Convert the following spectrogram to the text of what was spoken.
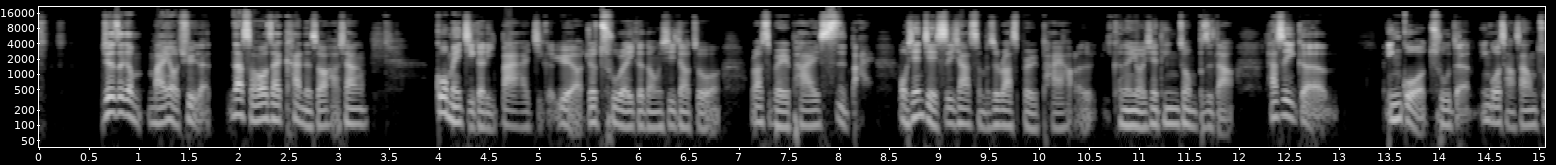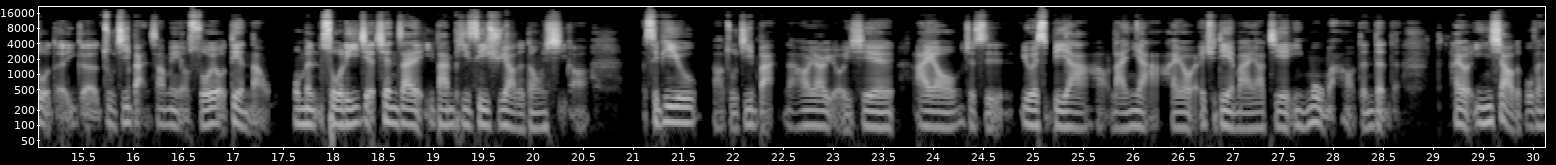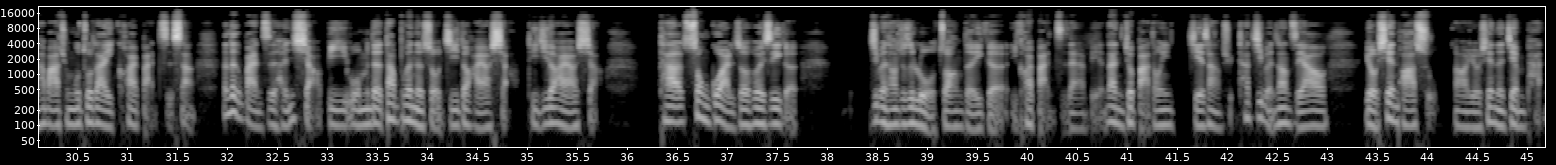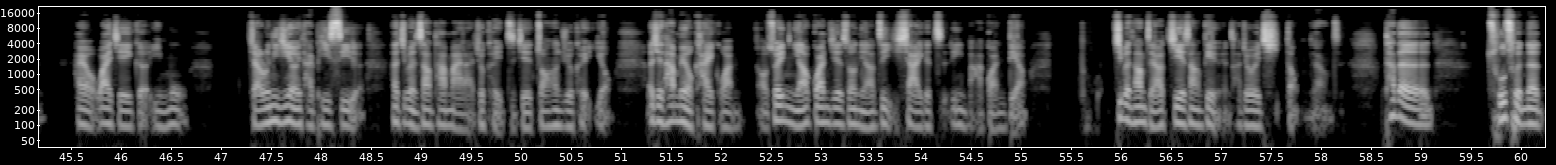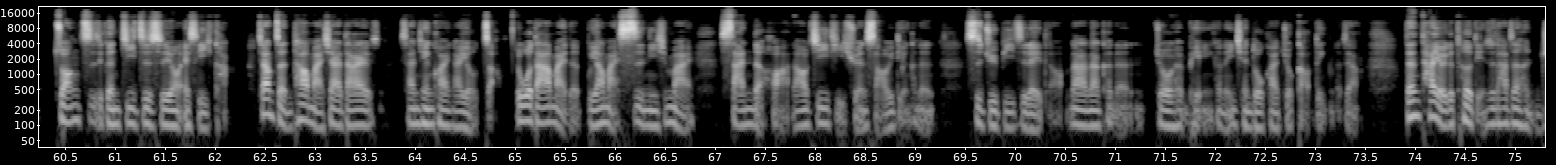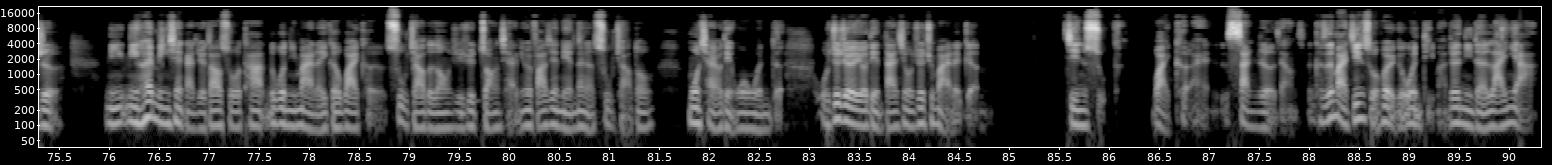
我觉得这个蛮有趣的。那时候在看的时候，好像过没几个礼拜还几个月啊，就出了一个东西叫做 Raspberry Pi 四百。我先解释一下什么是 Raspberry Pi 好了，可能有一些听众不知道，它是一个英国出的，英国厂商做的一个主机板，上面有所有电脑。我们所理解现在一般 PC 需要的东西啊，CPU 啊，主机板，然后要有一些 I/O，就是 USB 啊，好蓝牙，还有 HDMI 要接荧幕嘛，好等等的，还有音效的部分，它把它全部做在一块板子上。那那个板子很小，比我们的大部分的手机都还要小，体积都还要小。它送过来的时候会是一个基本上就是裸装的一个一块板子在那边，那你就把东西接上去。它基本上只要有线花鼠啊，有线的键盘，还有外接一个荧幕。假如你已经有一台 PC 了，那基本上它买来就可以直接装上去就可以用，而且它没有开关哦，所以你要关机的时候，你要自己下一个指令把它关掉。基本上只要接上电源，它就会启动这样子。它的储存的装置跟机制是用 SE 卡，这样整套买下来大概三千块应该有找。如果大家买的不要买四，你去买三的话，然后机体选少一点，可能四 GB 之类的哦，那那可能就会很便宜，可能一千多块就搞定了这样。但它有一个特点是它真的很热。你你会明显感觉到说，它如果你买了一个外壳塑胶的东西去装起来，你会发现连那个塑胶都摸起来有点温温的，我就觉得有点担心，我就去买了个金属的外壳来散热这样子。可是买金属会有一个问题嘛，就是你的蓝牙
